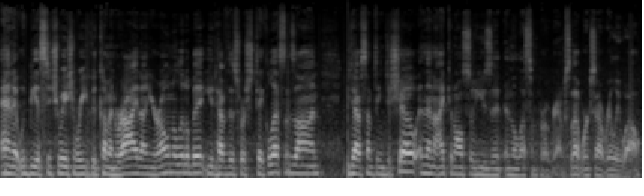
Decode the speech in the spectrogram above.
and it would be a situation where you could come and ride on your own a little bit. You'd have this horse to take lessons on. You'd have something to show, and then I can also use it in the lesson program. So that works out really well.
